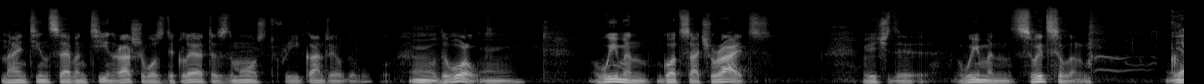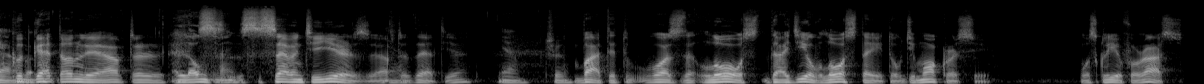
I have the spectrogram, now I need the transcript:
1917, Russia was declared as the most free country of the wo- of the world. Women got such rights, which the women in Switzerland Yeah. could get only after A long time. 70 years after that. Yeah. yeah, true. But it was the law, the idea of law state, of democracy, was clear for us.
